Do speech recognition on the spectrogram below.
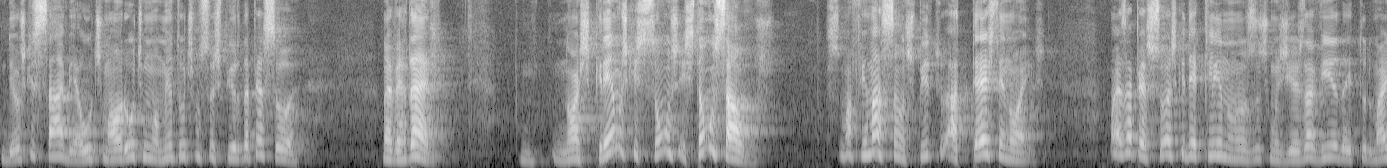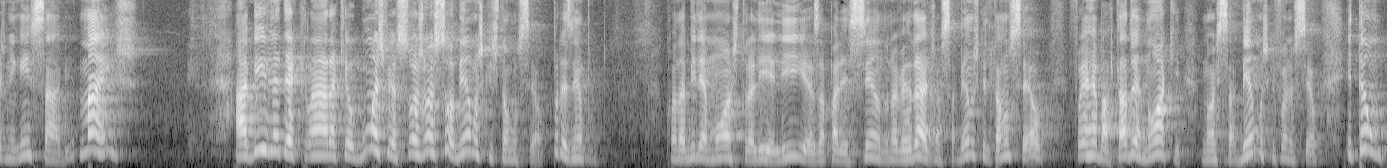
Deus que sabe, a última hora, o último momento, o último suspiro da pessoa. Não é verdade? Nós cremos que somos, estamos salvos. Isso é uma afirmação, o Espírito atesta em nós. Mas há pessoas que declinam nos últimos dias da vida e tudo mais, ninguém sabe. Mas a Bíblia declara que algumas pessoas nós sabemos que estão no céu. Por exemplo, quando a Bíblia mostra ali Elias aparecendo, na é verdade, nós sabemos que ele está no céu. Foi arrebatado Enoque, nós sabemos que foi no céu. Então,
